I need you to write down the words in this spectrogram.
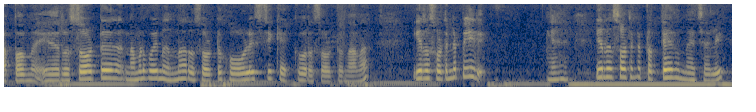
അപ്പം ഈ റിസോർട്ട് നമ്മൾ പോയി നിന്ന റിസോർട്ട് ഹോളിസ്റ്റിക് എക്കോ റിസോർട്ട് എന്നാണ് ഈ റിസോർട്ടിന്റെ പേര്. ഈ റിസോർട്ടിന്റെ പ്രത്യേകത എന്ന് വെച്ചാൽ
